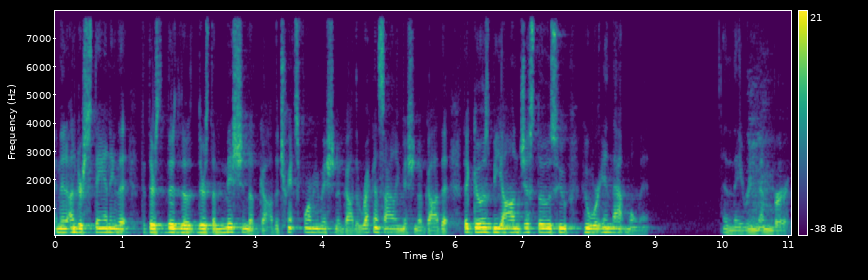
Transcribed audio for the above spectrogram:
and then understanding that, that there's, the, the, there's the mission of God, the transforming mission of God, the reconciling mission of God that, that goes beyond just those who, who were in that moment and they remember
